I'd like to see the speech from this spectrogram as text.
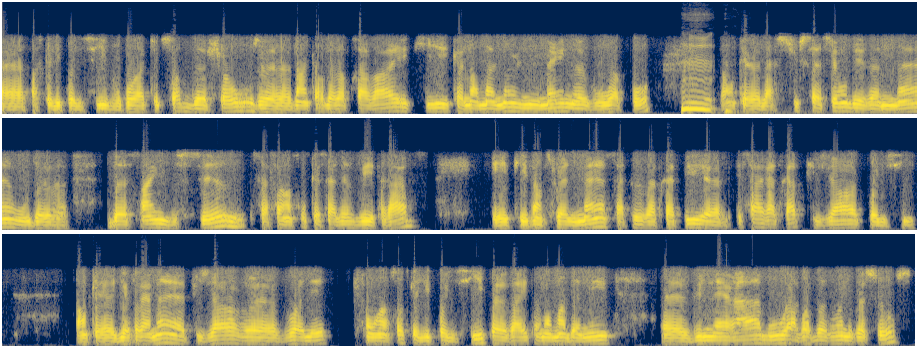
Euh, parce que les policiers voient toutes sortes de choses euh, dans le cadre de leur travail qui que normalement un humain ne voit pas. Hmm. Donc euh, la succession d'événements ou de, de scènes difficiles, ça fait en sorte que ça laisse des traces et qu'éventuellement ça peut rattraper et ça rattrape plusieurs policiers. Donc il y a vraiment plusieurs volets qui font en sorte que les policiers peuvent être à un moment donné vulnérables ou avoir besoin de ressources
